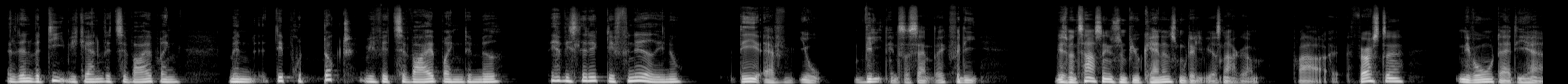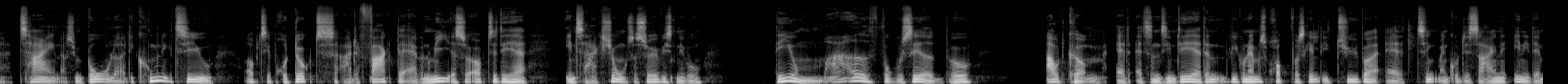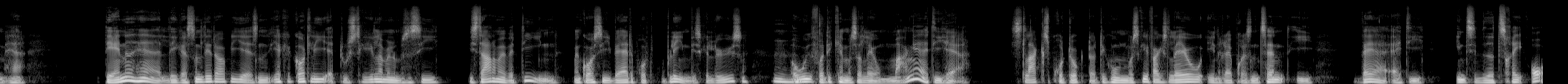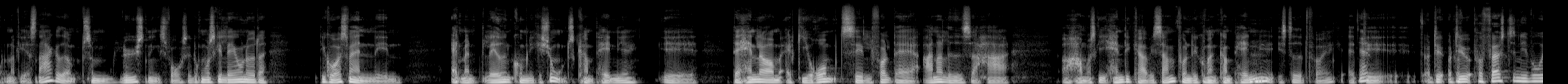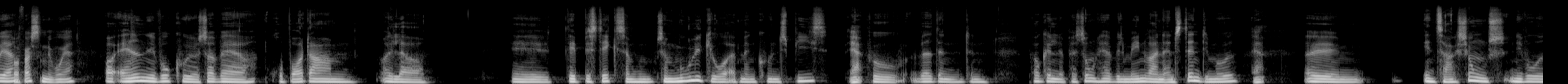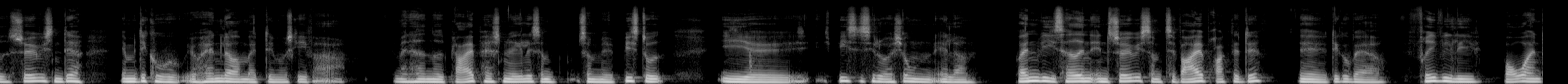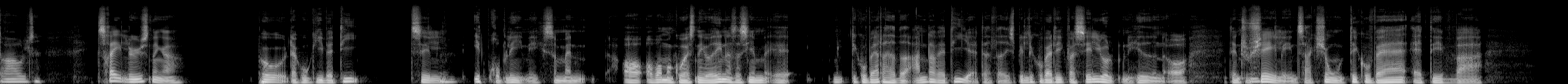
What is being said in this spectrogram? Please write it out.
eller den værdi, vi gerne vil tilvejebringe. Men det produkt, vi vil tilvejebringe det med, det har vi slet ikke defineret endnu. det er jo vildt interessant, ikke? Fordi hvis man tager sådan en som Buchanans model, vi har snakket om, fra øh, første niveau, der er de her tegn og symboler og det kommunikative, op til produkt, artefakt, ergonomi, og så op til det her interaktions- og serviceniveau, det er jo meget fokuseret på outcome, at, at sådan sige, det er den, vi kunne nærmest proppe forskellige typer af ting, man kunne designe ind i dem her. Det andet her ligger sådan lidt op i, at sådan, jeg kan godt lide, at du skiller mellem at sige, vi starter med værdien, man kan også sige, hvad er det for et problem, vi skal løse, mm. og ud fra det kan man så lave mange af de her slags produkter. Det kunne man måske faktisk lave en repræsentant i hver af de indtil videre tre ordner, vi har snakket om, som løsningsforsæt. Du kunne måske lave noget, der... Det kunne også være en, en at man lavede en kommunikationskampagne, øh, der handler om at give rum til folk, der er anderledes og har, og har måske handicap i samfundet. Det kunne være en kampagne mm. i stedet for, ikke? At Ja. det, og det, og det jo På første niveau, ja. på første niveau, ja. Og andet niveau kunne jo så være robotarmen, eller øh, det bestik, som, som muliggjorde, at man kunne spise Ja. på, hvad den, den pågældende person her ville mene var en anstændig måde. Ja. Øh, interaktionsniveauet, servicen der, jamen det kunne jo handle om, at det måske var, man havde noget plejepersonale, som, som øh, bistod i, øh, spisesituationen, eller på anden vis havde en, en service, som tilvejebragte det. Øh, det kunne være frivillig borgerinddragelse. tre løsninger på, der kunne give værdi til Mm. et problem, ikke? Som man, og, og hvor man kunne have snævet ind og så sige, øh, det kunne være, der havde været andre værdier, der havde været i spil. Det kunne være, det ikke var selvhjulpenheden og den sociale interaktion. Det kunne være, at det var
